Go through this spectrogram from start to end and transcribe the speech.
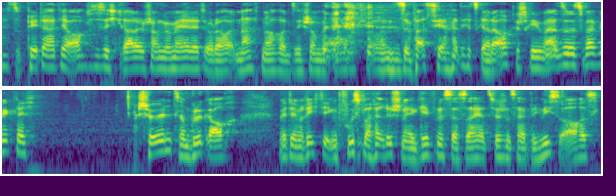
Also Peter hat ja auch sich gerade schon gemeldet oder heute Nacht noch und sich schon bedankt. und Sebastian hat jetzt gerade auch geschrieben. Also es war wirklich schön. Zum Glück auch mit dem richtigen fußballerischen Ergebnis. Das sah ja zwischenzeitlich nicht so aus.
